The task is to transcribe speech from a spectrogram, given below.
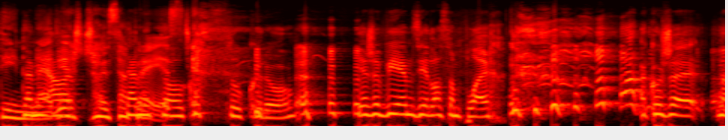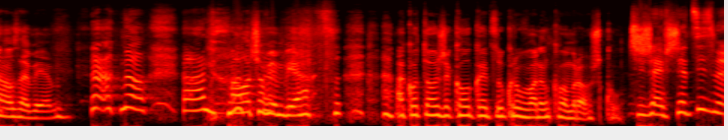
Ty Tam je, ale, nevieš, čo je sa tam je prejesť. toľko cukru. Ja že viem, zjedla som plech. Akože naozaj viem. Áno, áno. Malo čo viem viac, ako to, že koľko je cukru v vanilkovom rožku. Čiže všetci sme,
